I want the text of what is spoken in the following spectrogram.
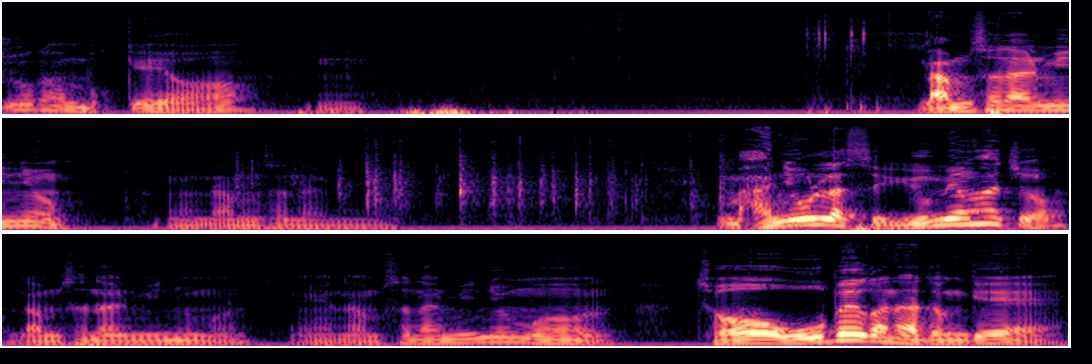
쭉 한번 볼게요. 음. 남선 알미늄, 예, 남선 알미늄. 많이 올랐어요. 유명하죠. 남선 알미늄은. 예, 남선 알미늄은 저 500원 하던 게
